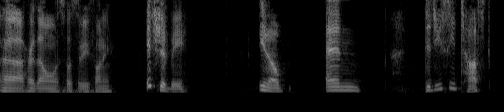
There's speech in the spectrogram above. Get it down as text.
Uh, I heard that one was supposed to be funny. It should be, you know. And did you see Tusk?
